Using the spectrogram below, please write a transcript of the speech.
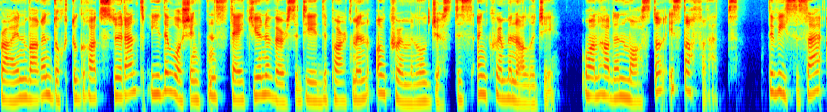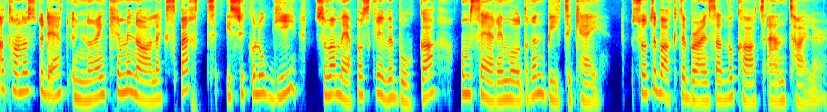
Brian var en doktorgradsstudent i The Washington State University Department of Criminal Justice and Criminology, og han hadde en master i strafferett. Det viser seg at han har studert under en kriminalekspert i psykologi som var med på å skrive boka om seriemorderen BTK. Så tilbake til Bryans advokat Ann Tyler.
